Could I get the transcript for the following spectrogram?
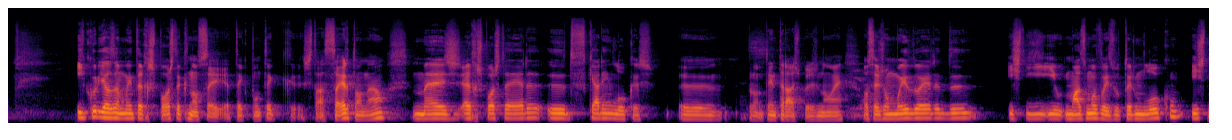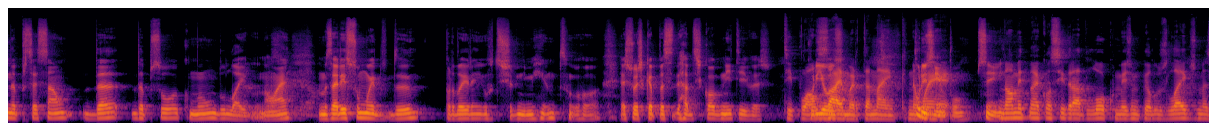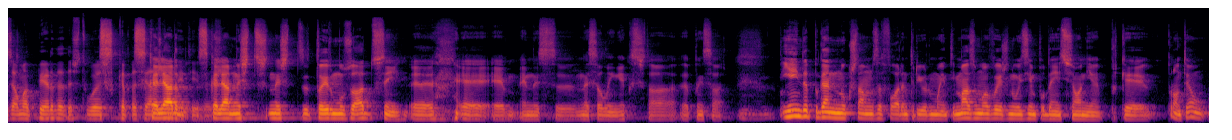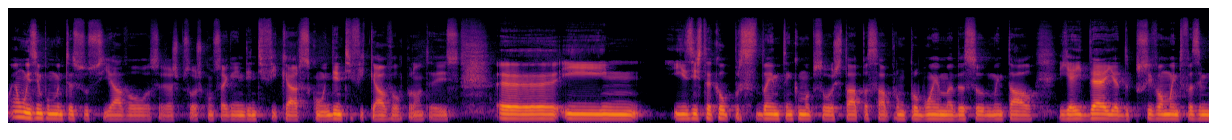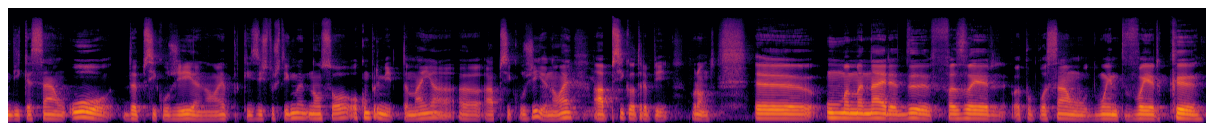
E curiosamente a resposta, que não sei até que ponto é que está certa ou não, mas a resposta era uh, de ficarem loucas. Uh, pronto, entre aspas, não é? Ou seja, o medo era de isto, e, e, mais uma vez, o termo louco, isto na percepção da, da pessoa comum, do leigo, não é? Mas era isso o medo de perderem o discernimento ou as suas capacidades cognitivas. Tipo Curioso. Alzheimer também, que não Por é, exemplo, sim. Normalmente não é considerado louco mesmo pelos leigos, mas é uma perda das tuas se, capacidades se calhar, cognitivas. Se calhar neste, neste termo usado, sim, é, é, é, é nesse, nessa linha que se está a pensar. Uhum. E ainda pegando no que estávamos a falar anteriormente, e mais uma vez no exemplo da insónia, porque pronto, é um, é um exemplo muito associável, ou seja, as pessoas conseguem identificar-se com identificável, pronto, é isso. Uh, e, e existe aquele precedente em que uma pessoa está a passar por um problema da saúde mental e a ideia de possivelmente fazer medicação ou da psicologia, não é? Porque existe o estigma não só ao comprimido, também à, à, psicologia, não é? À psicoterapia. Pronto. Uh, uma maneira de fazer a população, o doente, ver que,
